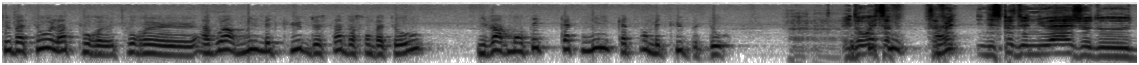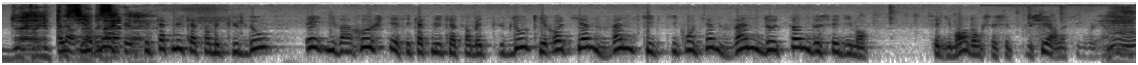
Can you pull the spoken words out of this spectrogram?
ce bateau-là, pour, euh, pour euh, avoir 1000 mètres cubes de sable dans son bateau, il va remonter 4400 mètres cubes d'eau. Et donc, ouais, ça, ça fait une espèce de nuage de, de, enfin, de Hein Alors, poussière, de sable. ces 4400 mètres cubes d'eau et il va rejeter ces 4400 mètres cubes d'eau qui retiennent 20, qui, qui contiennent 22 tonnes de sédiments. Sédiments, donc c'est cette poussière-là, si vous voulez. hein.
